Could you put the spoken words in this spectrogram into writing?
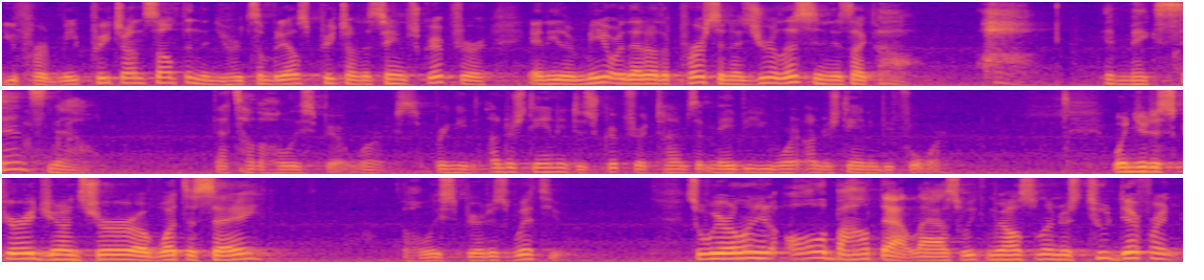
You've heard me preach on something, then you heard somebody else preach on the same scripture, and either me or that other person, as you're listening, it's like, oh, oh it makes sense now. That's how the Holy Spirit works, bringing understanding to scripture at times that maybe you weren't understanding before. When you're discouraged, you're unsure of what to say, the Holy Spirit is with you. So we were learning all about that last week, and we also learned there's two different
